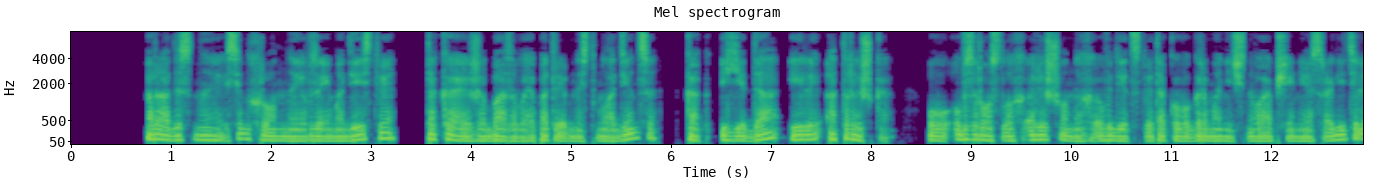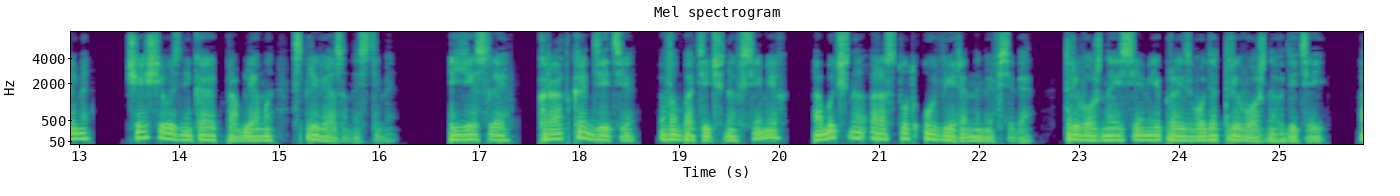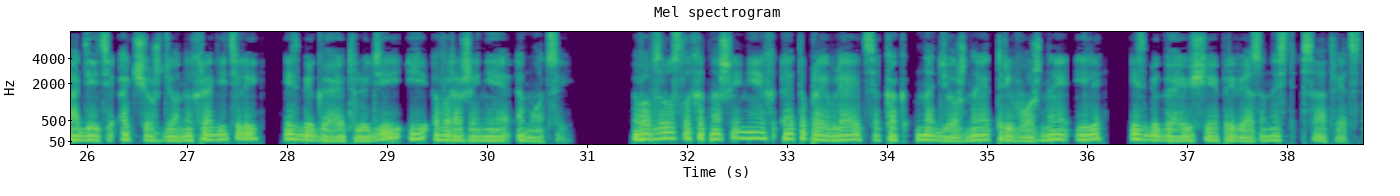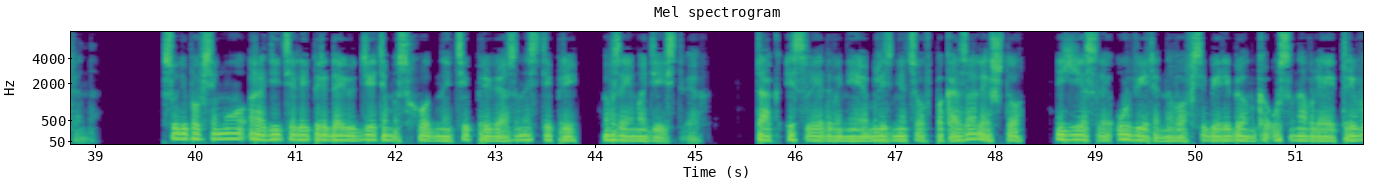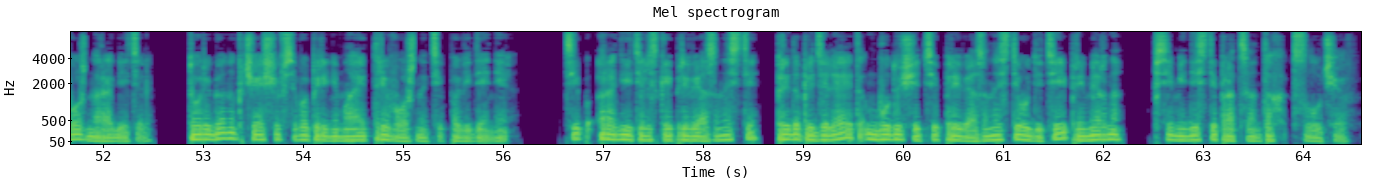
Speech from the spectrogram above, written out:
Радостное, синхронное взаимодействие – такая же базовая потребность младенца, как еда или отрыжка. У взрослых, лишенных в детстве такого гармоничного общения с родителями, чаще возникают проблемы с привязанностями. Если кратко, дети в эмпатичных семьях обычно растут уверенными в себе. Тревожные семьи производят тревожных детей, а дети отчужденных родителей избегают людей и выражения эмоций. Во взрослых отношениях это проявляется как надежная, тревожная или избегающая привязанность соответственно. Судя по всему, родители передают детям сходный тип привязанности при взаимодействиях. Так исследования близнецов показали, что если уверенного в себе ребенка усыновляет тревожный родитель, то ребенок чаще всего перенимает тревожный тип поведения. Тип родительской привязанности предопределяет будущий тип привязанности у детей примерно в 70% случаев.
